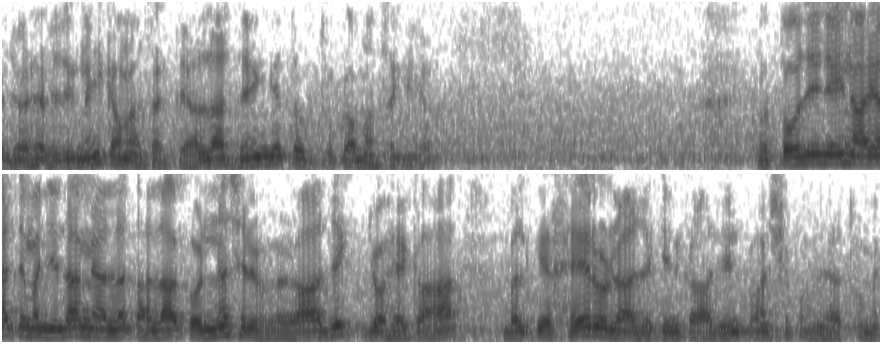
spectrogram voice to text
جو ہے رزق نہیں کما سکتے۔ اللہ دیں گے تو تو کما سکے گا۔ تو توضی جین آیات مجیدہ میں اللہ تعالیٰ کو نہ صرف رازق جو ہے کہا، بلکہ خیر الرازقین کرا دین پانچ پانچ آیاتوں میں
